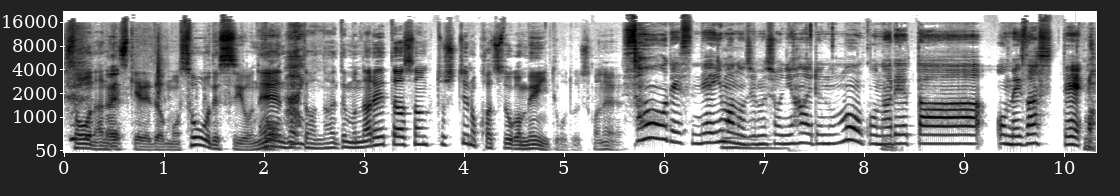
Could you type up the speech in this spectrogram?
そうなんですけれども、そうですよね、はい。でもナレーターさんとしての活動がメインってことですかね。そうですね。今の事務所に入るのもこうナレーターを目指してあ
